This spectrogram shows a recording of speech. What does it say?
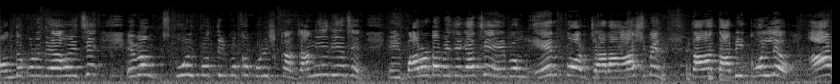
বন্ধ করে দেওয়া হয়েছে এবং স্কুল কর্তৃপক্ষ পরিষ্কার জানিয়ে দিয়েছেন, এই বারোটা বেজে গেছে এবং এরপর যারা আসবেন, তারা দাবি করলেও আর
